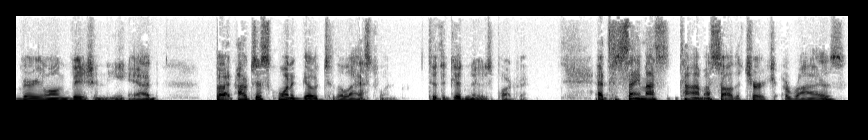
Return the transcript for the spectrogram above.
very long vision he had, but I just want to go to the last one, to the good news part of it. At the same time, I saw the church arise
